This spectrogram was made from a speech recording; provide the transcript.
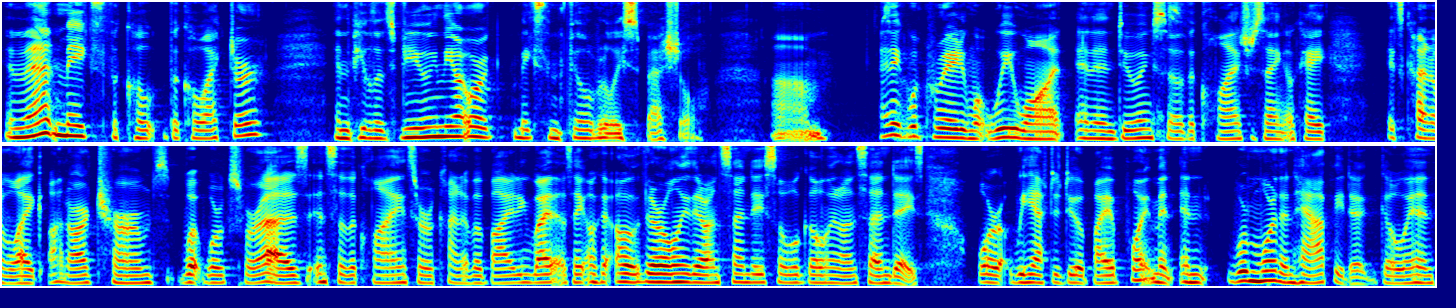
And that makes the, col- the collector and the people that's viewing the artwork makes them feel really special. Um, I think we're creating what we want, and in doing so, the clients are saying, okay, it's kind of like on our terms what works for us, and so the clients are kind of abiding by that, saying, okay, oh, they're only there on Sundays, so we'll go in on Sundays, or we have to do it by appointment, and we're more than happy to go in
